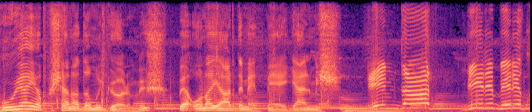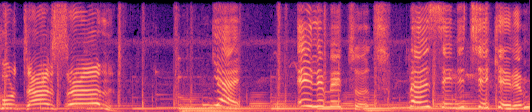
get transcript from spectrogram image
Kuyuya yapışan adamı görmüş ve ona yardım etmeye gelmiş. İmdat! Biri beni kurtarsın. Gel, elimi tut. Ben seni çekerim.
